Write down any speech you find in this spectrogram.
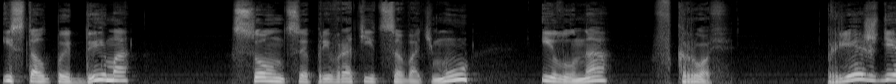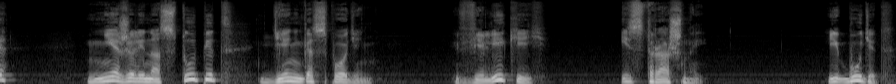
и столпы дыма, солнце превратится во тьму и луна в кровь, прежде, нежели наступит день Господень, великий и страшный. И будет,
